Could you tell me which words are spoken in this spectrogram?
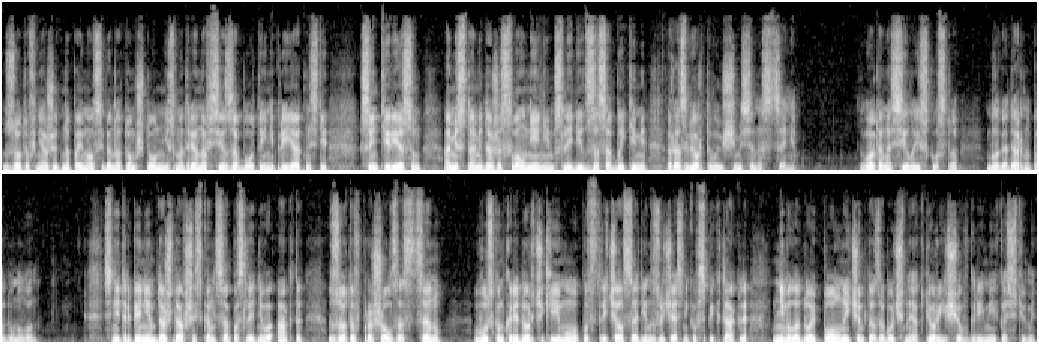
Зотов неожиданно поймал себя на том, что он, несмотря на все заботы и неприятности, с интересом, а местами даже с волнением следит за событиями, развертывающимися на сцене. Вот она, сила искусства, — благодарно подумал он. С нетерпением дождавшись конца последнего акта, Зотов прошел за сцену, в узком коридорчике ему повстречался один из участников спектакля, немолодой, полный, чем-то озабоченный актер, еще в гриме и костюме.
